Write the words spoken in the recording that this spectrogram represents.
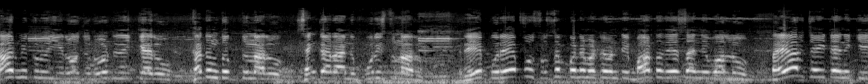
కార్మికులు ఈ రోజు రోడ్డు ఎక్కారు కథం తొక్కుతున్నారు శంకరాన్ని పూరిస్తున్నారు. రేపు రేపు సుసంపన్నమైనటువంటి భారతదేశాన్ని వాళ్ళు తయారు చేయటానికి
